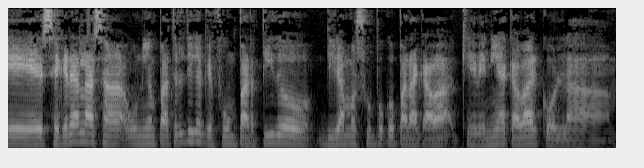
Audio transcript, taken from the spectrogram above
Eh, se crea la Unión Patriótica, que fue un partido, digamos, un poco para acabar, que venía a acabar con la,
